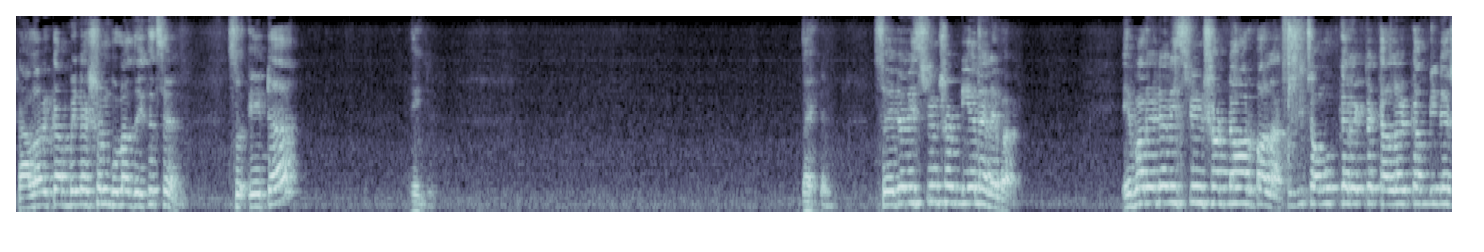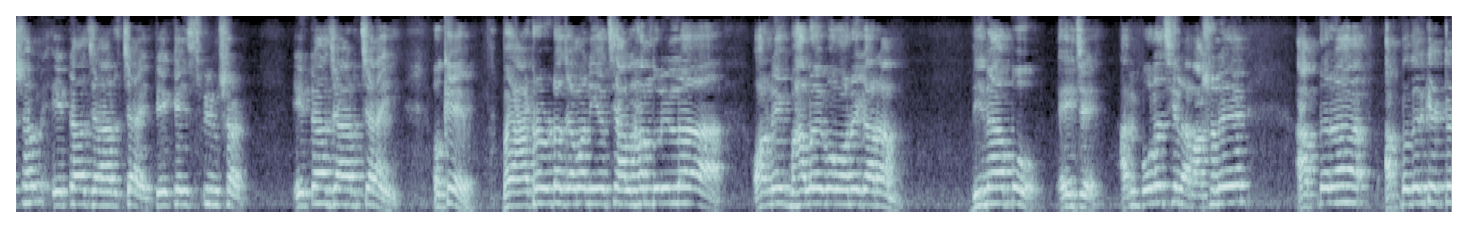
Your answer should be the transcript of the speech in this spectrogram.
কালার কম্বিনেশনগুলা দেখেছেন? সো এটা, এই যে। দেখেন। সো এটার স্ক্রিনশট নিয়ে নেন এবার। এবার এটার স্ক্রিনশট নেওয়ার পালা। খুবই চমৎকার একটা কালার কম্বিনেশন এটা যার চাই টেক এই স্ক্রিনশট এটা যার চাই। ওকে ভাই, আঠারোটা জামা নিয়েছি, আলহামদুলিল্লাহ। অনেক ভালো এবং অনেক আরাম। দিনা আপু, এই যে, আমি বলেছিলাম, আসলে আপনারা, আপনাদেরকে একটা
